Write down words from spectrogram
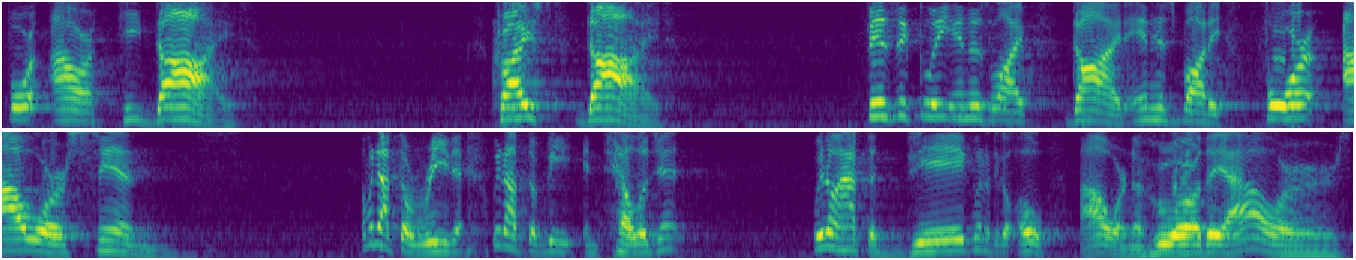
for our, He died. Christ died. Physically in his life, died in his body for our sins. And we don't have to read it. We don't have to be intelligent. We don't have to dig. We don't have to go, oh, our. Now, who are the ours?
